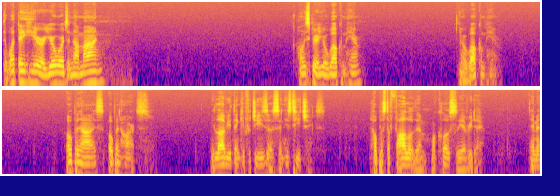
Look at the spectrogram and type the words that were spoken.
that what they hear are your words and not mine. Holy Spirit, you're welcome here. You're welcome here. Open eyes, open hearts. We love you. Thank you for Jesus and his teachings. Help us to follow them more closely every day. Amen.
